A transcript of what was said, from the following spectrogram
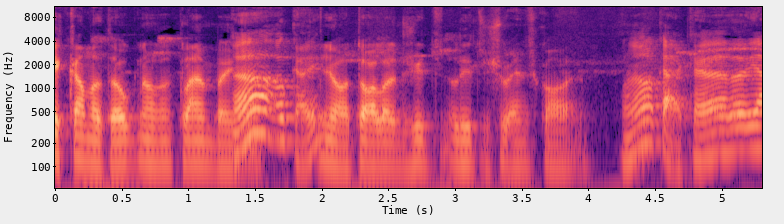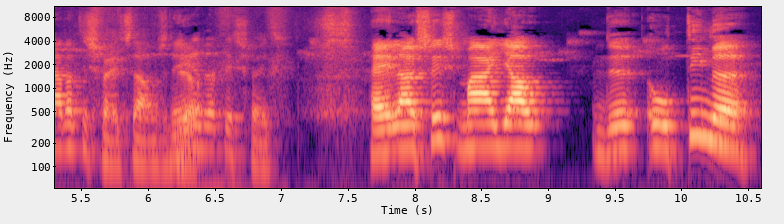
ik kan het ook nog een klein beetje. Ah, oké. Ja, talen lite svenska. Nou, kijk, eh, ja, dat is Zweeds, dames en heren, Ja. dat is Zweeds. Hé, hey, luister eens, maar jouw, de ultieme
